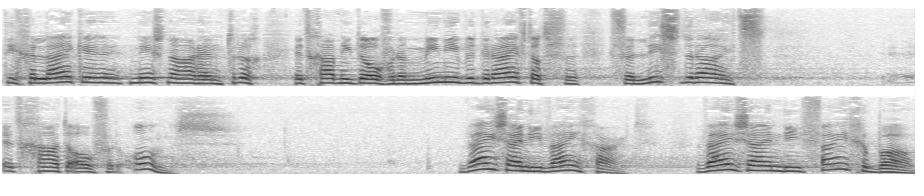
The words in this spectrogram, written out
die gelijkenis naar hen terug. Het gaat niet over een mini-bedrijf dat verlies draait. Het gaat over ons. Wij zijn die wijngaard. Wij zijn die vijgenboom.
